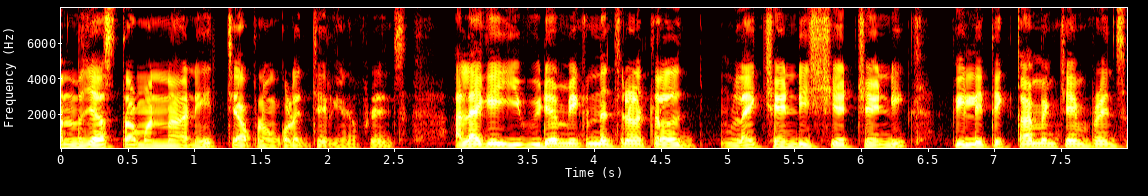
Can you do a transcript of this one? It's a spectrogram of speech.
అందజేస్తామన్నా అని చెప్పడం కూడా జరిగింది ఫ్రెండ్స్. అలాగే ఈ వీడియో మీకు నచ్చినట్లయితే లైక్ చేయండి షేర్ చేయండి. వీళ్ళైతే కామెంట్ చేయండి ఫ్రెండ్స్.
